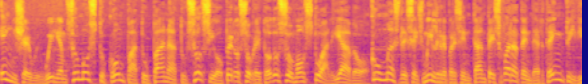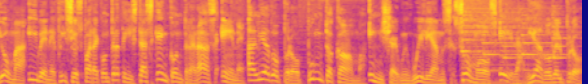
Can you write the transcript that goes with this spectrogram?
en Sherwin Williams somos tu compa, tu pana, tu socio, pero sobre todo somos tu aliado, con más de 6.000 representantes para atenderte en tu idioma y beneficios para contratistas que encontrarás en aliadopro.com. En Sherwin Williams somos el aliado del PRO.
